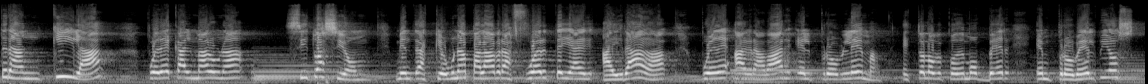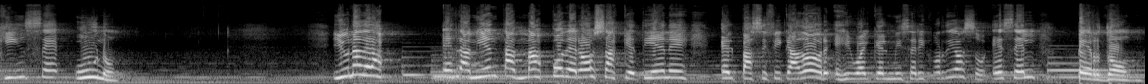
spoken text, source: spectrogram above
tranquila puede calmar una situación, mientras que una palabra fuerte y airada puede agravar el problema. Esto lo podemos ver en Proverbios 15.1. Y una de las herramientas más poderosas que tiene el pacificador, es igual que el misericordioso, es el perdón.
